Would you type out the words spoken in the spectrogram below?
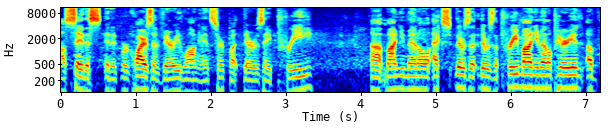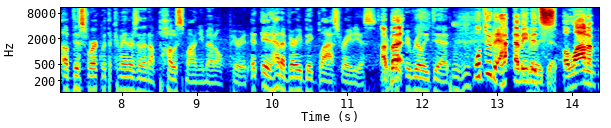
I'll say this, and it requires a very long answer. But there is a pre. Uh, monumental ex- there was a there was a pre-monumental period of, of this work with the commanders and then a post-monumental period it, it had a very big blast radius I It- bet. it really did Well, dude, I mean, Really it's did. a lot of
